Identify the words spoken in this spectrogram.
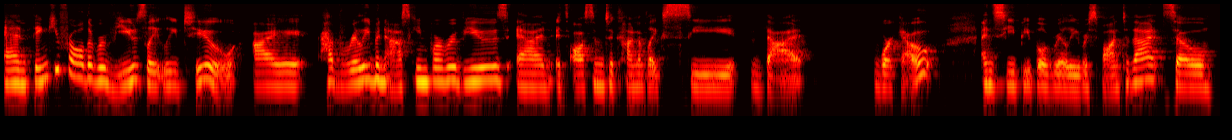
And thank you for all the reviews lately, too. I have really been asking for reviews, and it's awesome to kind of like see that work out and see people really respond to that. So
